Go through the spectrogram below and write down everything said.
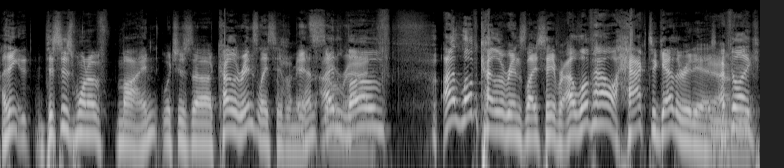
I think this is one of mine, which is uh, Kylo Ren's lightsaber. Man, It's so I rad. love, I love Kylo Ren's lightsaber. I love how hacked together it is. I feel like.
